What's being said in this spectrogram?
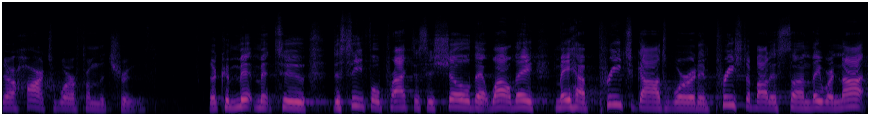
their hearts were from the truth. Their commitment to deceitful practices showed that while they may have preached God's word and preached about his son, they were not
